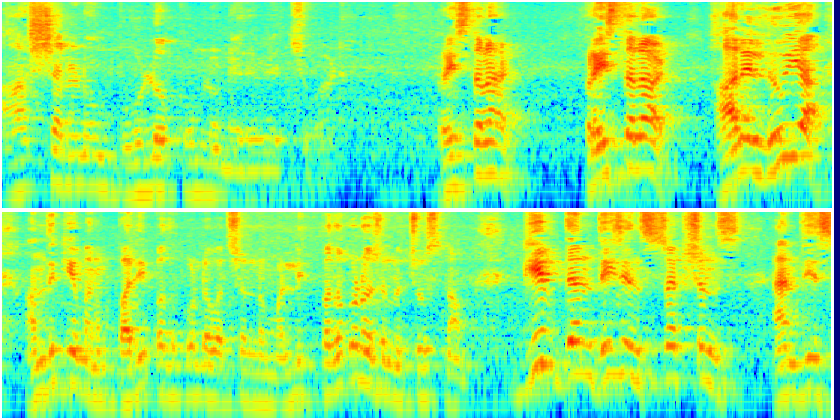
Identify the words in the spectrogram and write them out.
ఆశలను భూలోకంలో నెరవేర్చువాడు. ప్రైస్తలాడ్ ప్రైస్తలాడ్ హాలే అందుకే మనం పది పదకొండవ వచనంలో మళ్ళీ పదకొండవ వచనంలో చూస్తున్నాం. Give them these instructions and these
